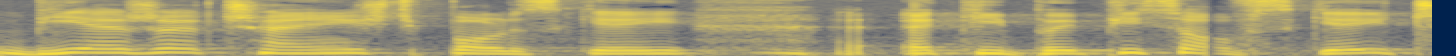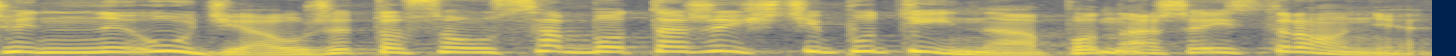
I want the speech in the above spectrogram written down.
bierze część polskiej ekipy pisowskiej czynny udział, że to są sabotażyści Putina po naszej stronie.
